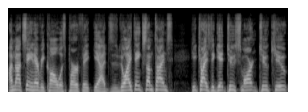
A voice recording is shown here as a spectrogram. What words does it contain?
I'm not saying every call was perfect. Yeah, do I think sometimes he tries to get too smart and too cute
